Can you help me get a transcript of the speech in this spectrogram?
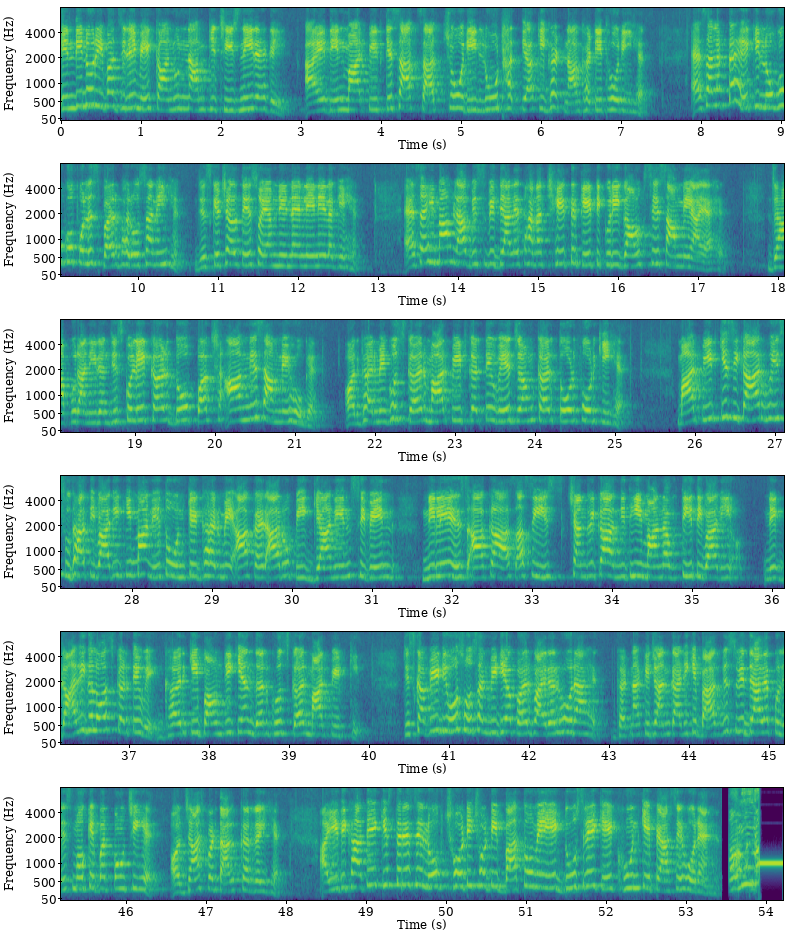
इन दिनों रीवा ज़िले में कानून नाम की चीज़ नहीं रह गई। आए दिन मारपीट के साथ साथ चोरी, लूट, हत्या की घटना घटित हो रही है। ऐसा लगता है कि लोगों को पुलिस पर भरोसा नहीं है, जिसके चलते स्वयं निर्णय लेने लगे हैं। ऐसा ही मामला विश्वविद्यालय थाना क्षेत्र के टिकुरी गाँव से सामने आया है, जहाँ पुरानी रंजिश को लेकर दो पक्ष आमने सामने हो गए और घर में घुसकर मारपीट करते हुए जमकर तोड़फोड़ की है। मारपीट की शिकार हुई सुधा तिवारी की माने तो उनके घर में आकर आरोपी ज्ञानेन शिवेंद्र नीलेश, आकाश, आशीष, चंद्रिका, निधि मानवती तिवारी ने गाली गलौज करते हुए घर की बाउंड्री के अंदर घुसकर मारपीट की, जिसका वीडियो सोशल मीडिया पर वायरल हो रहा है। घटना की जानकारी के बाद विश्वविद्यालय पुलिस मौके पर पहुँची है और जाँच पड़ताल कर रही है। आइए दिखाते हैं किस तरह से लोग छोटी छोटी बातों में एक दूसरे के खून के प्यासे हो रहे हैं।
